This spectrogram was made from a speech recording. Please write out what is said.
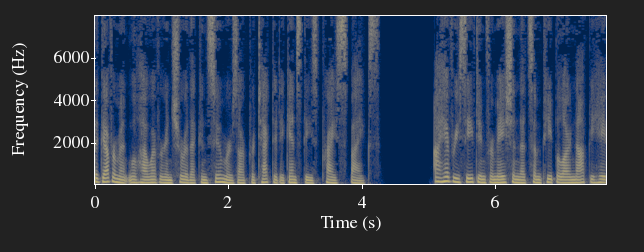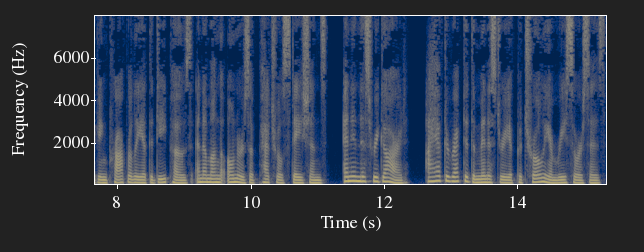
The government will, however, ensure that consumers are protected against these price spikes. I have received information that some people are not behaving properly at the depots and among owners of petrol stations, and in this regard, I have directed the Ministry of Petroleum Resources,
